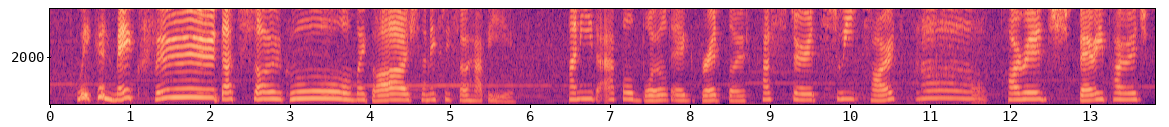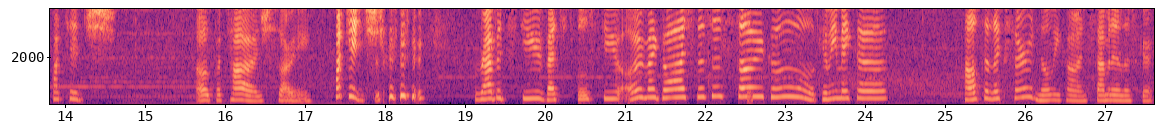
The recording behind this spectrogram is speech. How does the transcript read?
we can make food. That's so cool. Oh my gosh. That makes me so happy. Honeyed apple, boiled egg, bread loaf, custard, sweet tart. porridge, berry porridge, pottage. Oh, potage. Sorry. Pottage. Rabbit stew, vegetable stew. Oh my gosh. This is so cool. Can we make a health elixir? No, we can't. Stamina elixir.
